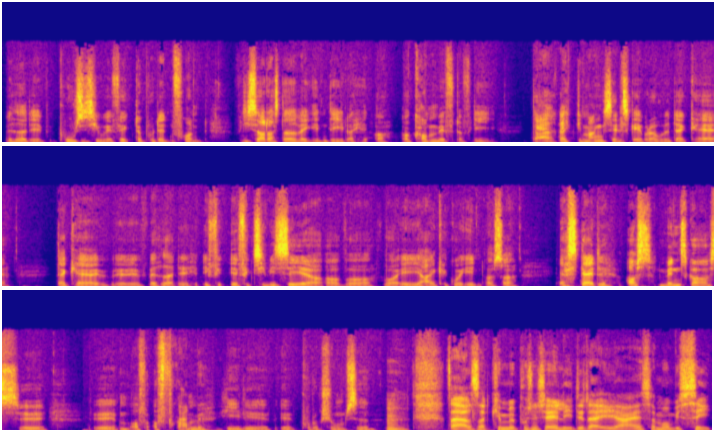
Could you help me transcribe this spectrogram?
hvad hedder det, positive effekter på den front. Fordi så er der stadigvæk en del at, at, at komme efter, fordi der er rigtig mange selskaber derude, der kan, der kan øh, hvad hedder det, effektivisere, og hvor, hvor AI kan gå ind og så erstatte os, mennesker også, øh, øh, og, og fremme hele øh, produktionssiden. Mm. Der er altså et kæmpe potentiale i det der AI, så må vi se,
